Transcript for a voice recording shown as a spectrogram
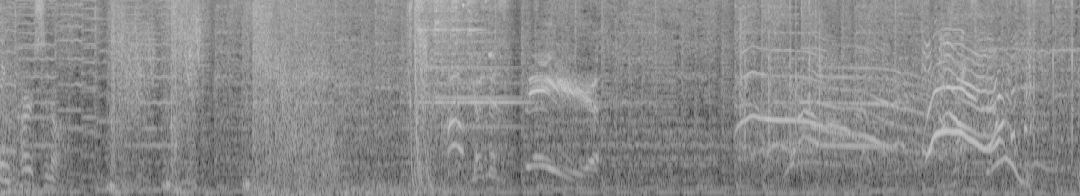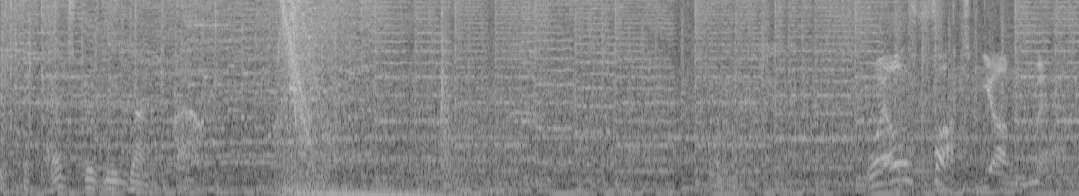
Nothing personal. How can this be? Expertly done, Cloud. Well fought, young man.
